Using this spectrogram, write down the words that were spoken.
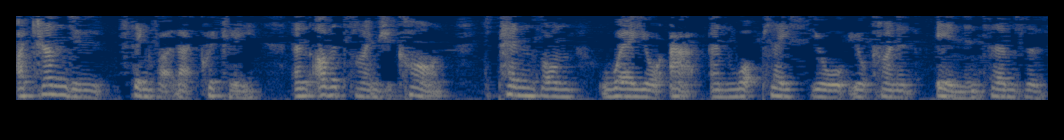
I can do things like that quickly and other times you can't. Depends on where you're at and what place you're you're kind of in in terms of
